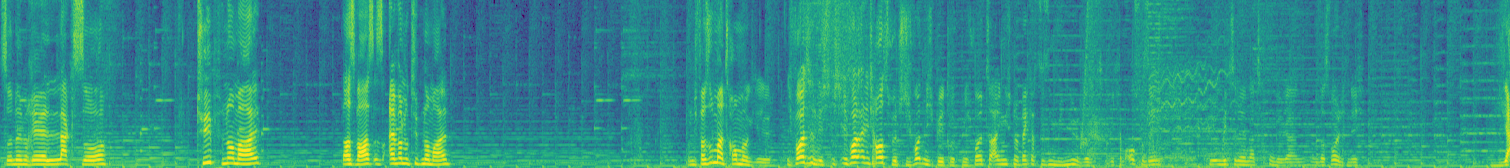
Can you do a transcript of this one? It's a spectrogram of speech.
Zu einem Relaxo. Typ normal. Das war's. Ist einfach nur Typ normal. Und ich versuche mal Traumagil. Ich wollte nicht. Ich, ich wollte eigentlich rauswitchen. Ich wollte nicht B drücken. Ich wollte eigentlich nur weg aus diesem Menü. Ich, habe aus Versehen irgendwie zu den Attacken gegangen. Und das wollte ich nicht. Ja,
